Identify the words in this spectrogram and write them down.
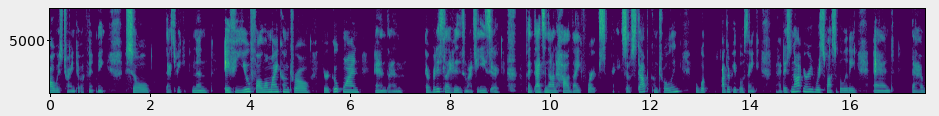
always trying to offend me. So that's be- then if you follow my control, you're a good one, and then everybody's life is much easier. but that's not how life works. Right? So stop controlling what other people think. That is not your responsibility. And that,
